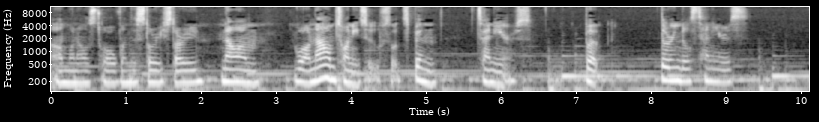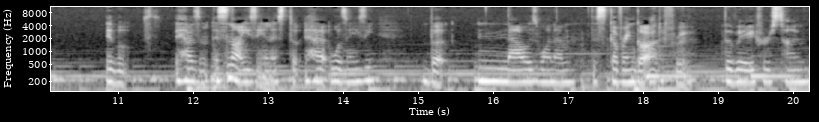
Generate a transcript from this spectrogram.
um, when I was 12 when this story started. Now I'm, well, now I'm 22, so it's been 10 years. But during those 10 years, it it hasn't, it's not easy, and it's, it ha- wasn't easy. But now is when I'm discovering God for the very first time.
